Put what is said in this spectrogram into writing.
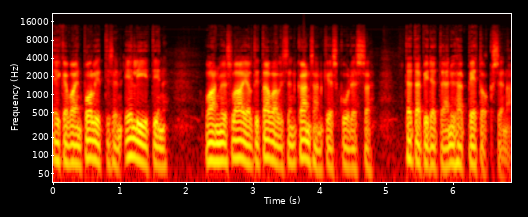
eikä vain poliittisen eliitin, vaan myös laajalti tavallisen kansan keskuudessa, tätä pidetään yhä petoksena.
